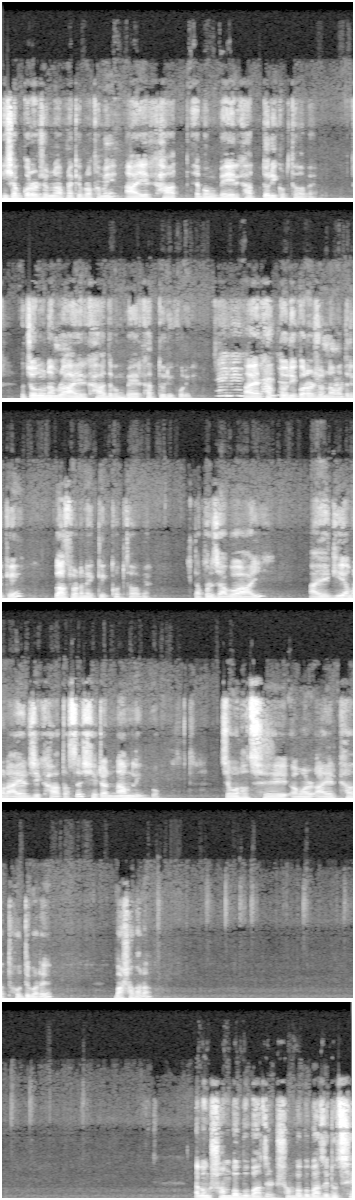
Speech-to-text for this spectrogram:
হিসাব করার জন্য আপনাকে প্রথমে আয়ের খাত এবং ব্যয়ের খাত তৈরি করতে হবে। তো চলুন আমরা আয়ের খাত এবং ব্যয়ের খাত তৈরি করি। আয়ের খাত তৈরি করার জন্য আমাদেরকে প্লাস বাটনে ক্লিক করতে হবে। তারপর যাব আয়। আয়ে গিয়ে আমার আয়ের যে খাত আছে সেটার নাম লিখব। যেমন হচ্ছে আমার আয়ের খাত হতে পারে বাসা ভাড়া। এবং সম্ভাব্য বাজেট সম্ভাব্য বাজেট হচ্ছে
